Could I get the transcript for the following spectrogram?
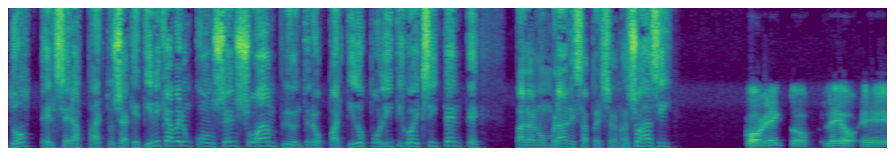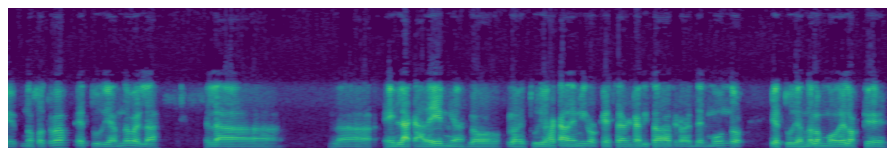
dos terceras partes. O sea, que tiene que haber un consenso amplio entre los partidos políticos existentes para nombrar esa persona. ¿Eso es así? Correcto, Leo. Eh, nosotros estudiando, ¿verdad? La, en la academia, los, estudios académicos que se han realizado a través del mundo y estudiando los modelos que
